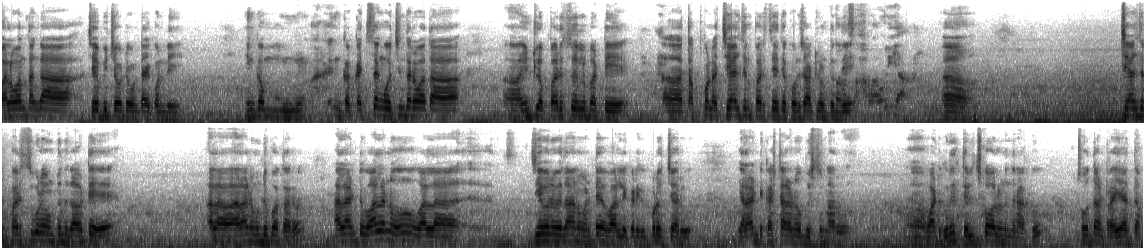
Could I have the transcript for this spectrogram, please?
బలవంతంగా చేపించేవి ఉంటాయి కొన్ని. ఇంకా ఇంకా ఖచ్చితంగా వచ్చిన తర్వాత ఇంట్లో పరిస్థితులను బట్టి తప్పకుండా చేయాల్సిన పరిస్థితి అయితే కొన్నిసార్లు ఉంటుంది. చేయాల్సిన పరిస్థితి కూడా ఉంటుంది కాబట్టి అలా అలానే ఉండిపోతారు. అలాంటి వాళ్ళను వాళ్ళ జీవన విధానం అంటే వాళ్ళు ఇక్కడికి ఎప్పుడు వచ్చారు ఎలాంటి కష్టాలు అనుభవిస్తున్నారు వాటి గురించి తెలుసుకోవాలని ఉంది నాకు. చూద్దాం ట్రై చేద్దాం.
